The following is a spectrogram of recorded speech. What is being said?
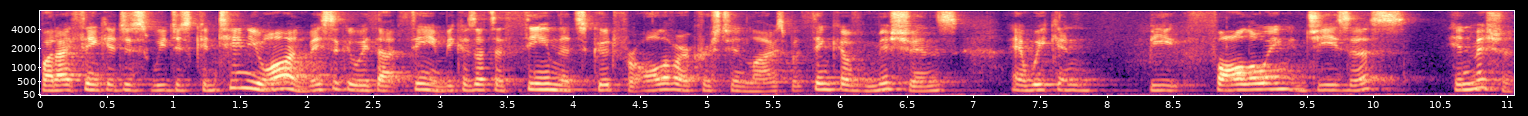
but I think it just we just continue on basically with that theme because that's a theme that's good for all of our Christian lives. But think of missions, and we can be following Jesus in mission.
